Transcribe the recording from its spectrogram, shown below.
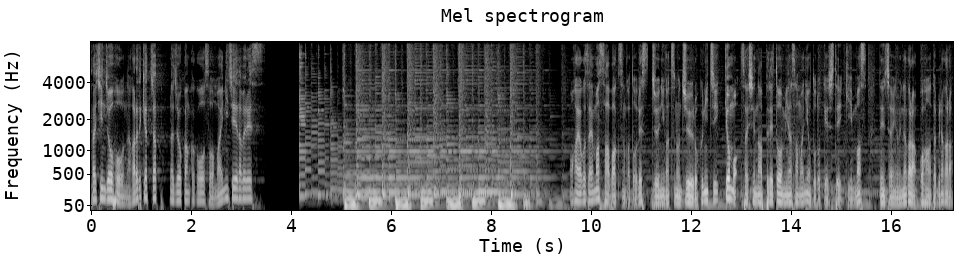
最新情報を流れでキャッチアップラジオ感覚放送毎日 AW です。おはようございます。サーバークスの加藤です。12月の16日今日も最新のアップデートを皆様にお届けしていきます。電車に乗りながらご飯を食べながら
